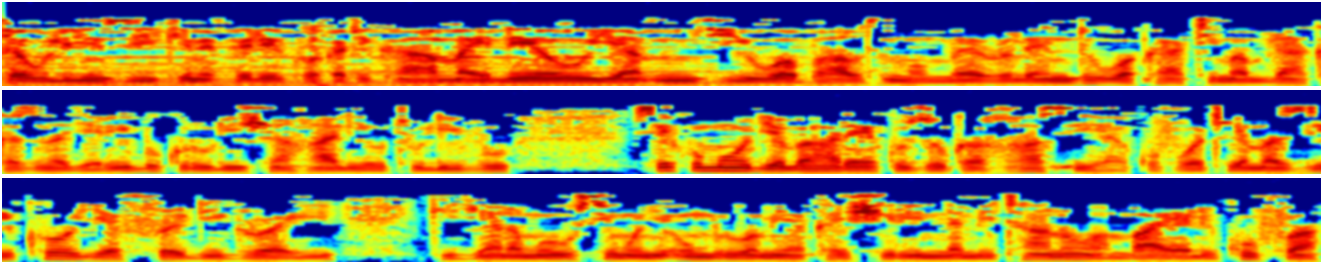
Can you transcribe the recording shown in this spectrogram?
cha ulinzi kimepelekwa katika maeneo ya mji wa Baltimore, Maryland, wakati mamlaka zinajaribu kurudisha hali ya utulivu siku moja baada ya kuzuka ghasia kufuatia maziko ya Freddie Gray, kijana mweusi mwenye umri wa miaka ishirini na mitano ambaye alikufa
